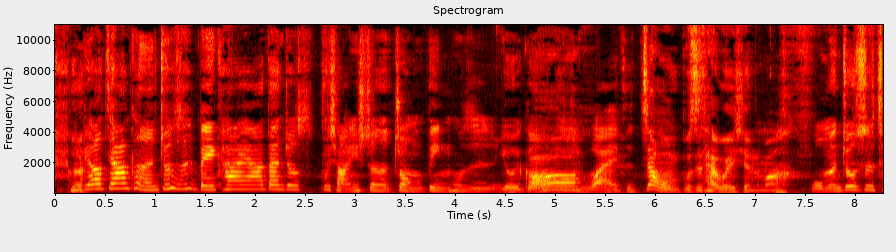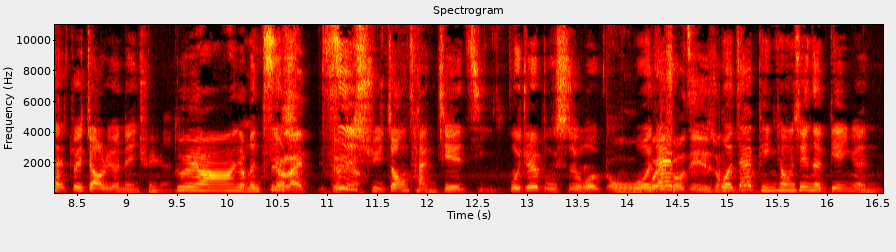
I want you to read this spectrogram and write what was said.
你不要这样，可能就是没开啊，但就是不小心生了重病，或是有一个意外，这、哦、这样我们不是太危险了吗？我们就是才最焦虑的那一群人。对啊，我们自要来自诩中产阶级，我觉得不是我，我我在说自己是中产，我在贫穷线的边缘。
